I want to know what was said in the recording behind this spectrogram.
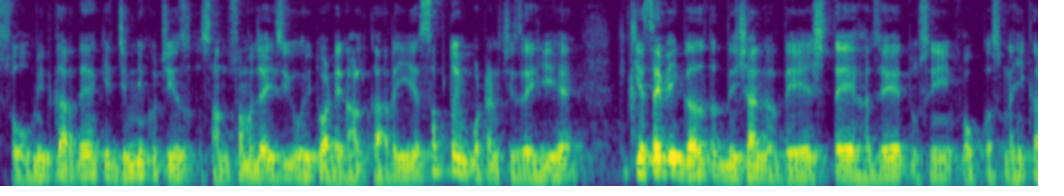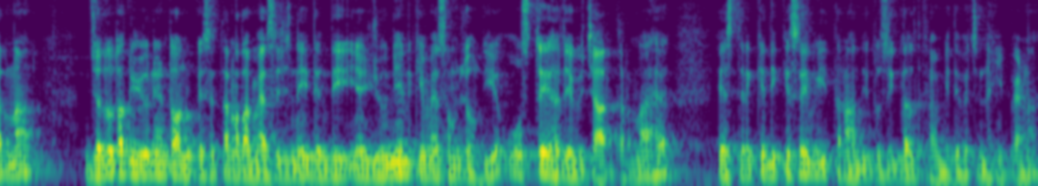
ਸੋ ਉਮੀਦ ਕਰਦੇ ਹਾਂ ਕਿ ਜਿੰਨੀ ਕੁ ਚੀਜ਼ ਸਾਨੂੰ ਸਮਝ ਆਈ ਸੀ ਉਹੀ ਤੁਹਾਡੇ ਨਾਲ ਕਰ ਰਹੀ ਹੈ ਸਭ ਤੋਂ ਇੰਪੋਰਟੈਂਟ ਚੀਜ਼ ਇਹੀ ਹੈ ਕਿ ਕਿਸੇ ਵੀ ਗਲਤ ਦਿਸ਼ਾ ਨਿਰਦੇਸ਼ ਤੇ ਹਜੇ ਤੁਸੀਂ ਫੋਕਸ ਨਹੀਂ ਕਰਨਾ ਜਦੋਂ ਤੱਕ ਯੂਨੀਅਨ ਤੁਹਾਨੂੰ ਕਿਸੇ ਤਰ੍ਹਾਂ ਦਾ ਮੈਸੇਜ ਨਹੀਂ ਦਿੰਦੀ ਜਾਂ ਯੂਨੀਅਨ ਕਿਵੇਂ ਸਮਝਾਉਂਦੀ ਹੈ ਉਸ ਤੇ ਹਜੇ ਵਿਚਾਰ ਕਰਨਾ ਹੈ ਇਸ ਤਰੀਕੇ ਦੀ ਕਿਸੇ ਵੀ ਤਰ੍ਹਾਂ ਦੀ ਤੁਸੀਂ ਗਲਤ ਫਹਿਮੀ ਦੇ ਵਿੱਚ ਨਹੀਂ ਪੈਣਾ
